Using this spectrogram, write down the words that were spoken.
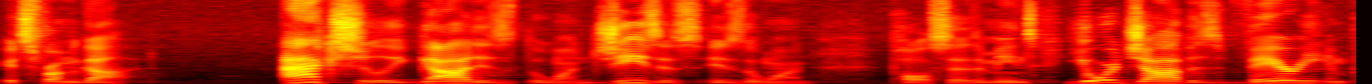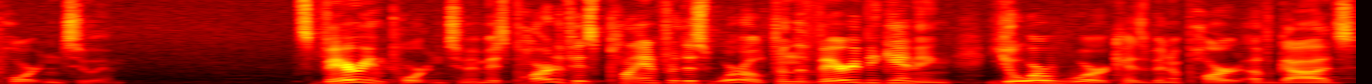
it's from God. Actually, God is the one, Jesus is the one, Paul says. It means your job is very important to him. It's very important to him. It's part of his plan for this world. From the very beginning, your work has been a part of God's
